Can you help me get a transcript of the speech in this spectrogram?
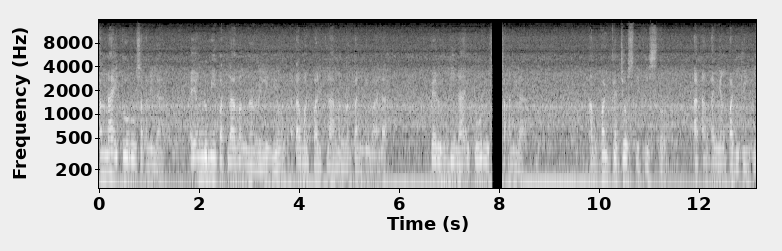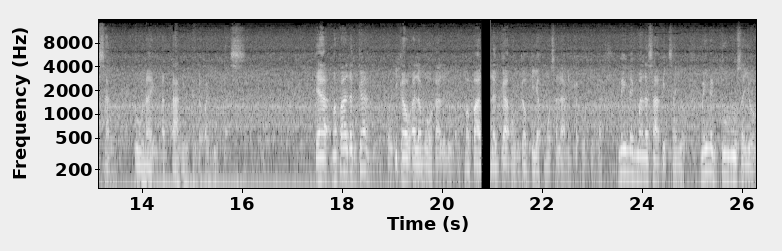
ang naituro sa kanila ay ang lumipat lamang ng relihiyon at ang magpalit lamang ng paniniwala. Pero hindi naituro sa kanila ang pagka-Diyos ni Kristo at ang kanyang pagiging isang tunay at tanging tagapagligtas. Kaya mapalad ka kung ikaw alam mo, kaluluwa. Mapalad ka kung ikaw tiyak mo sa langit ka pupunta. May nagmalasakit sa iyo, may nagturo sa iyo,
